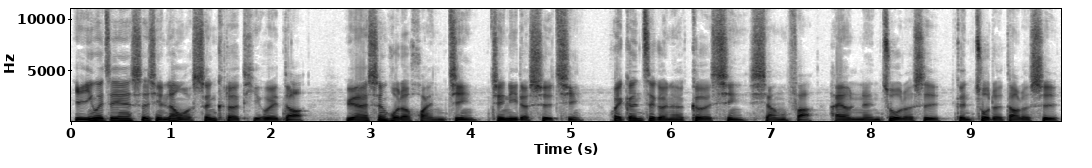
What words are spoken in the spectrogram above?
也因为这件事情让我深刻的体会到，原来生活的环境、经历的事情会跟这个人的个性、想法，还有能做的事跟做得到的事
